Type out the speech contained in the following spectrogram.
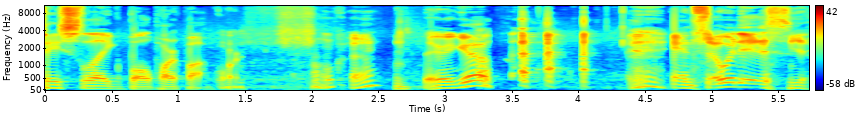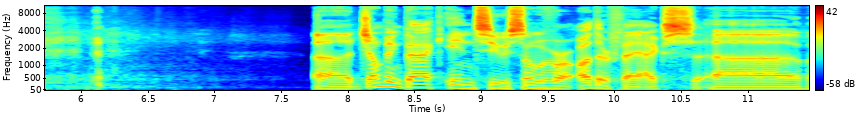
tastes like ballpark popcorn. Okay. There you go. and so it is. Yeah. Uh, jumping back into some of our other facts, uh,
